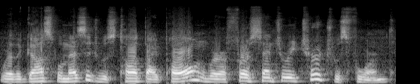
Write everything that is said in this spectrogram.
where the gospel message was taught by Paul and where a first century church was formed.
